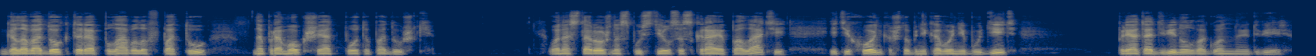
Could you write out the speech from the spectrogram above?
Голова доктора плавала в поту на промокшей от пота подушке. Он осторожно спустился с края палати и тихонько, чтобы никого не будить, приотодвинул вагонную дверь.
